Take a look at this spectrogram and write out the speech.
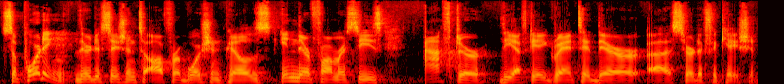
supporting their decision to offer abortion pills in their pharmacies after the FDA granted their uh, certification.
